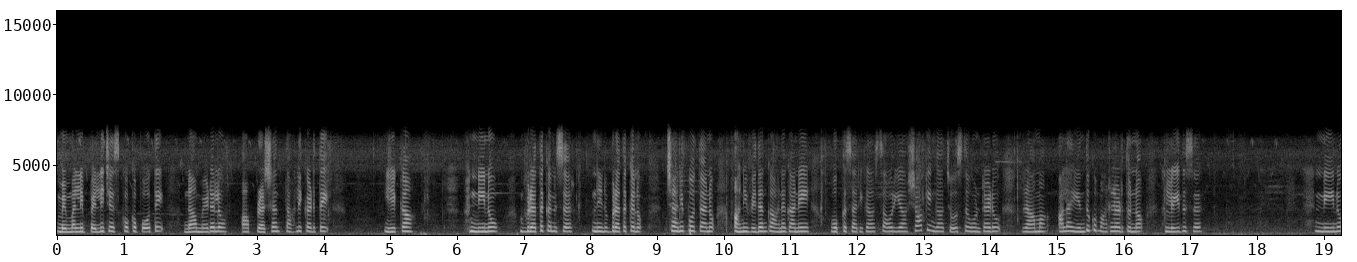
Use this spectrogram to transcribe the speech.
మిమ్మల్ని పెళ్ళి చేసుకోకపోతే నా మెడలో ఆ ప్రశాంత్ తాళి కడితే ఇక నేను బ్రతకను సార్. నేను బ్రతకను. చనిపోతాను అనే విధంగా అనగానే ఒక్కసారిగా శౌర్య షాకింగ్గా చూస్తూ ఉంటాడు. రామ అలా ఎందుకు మాట్లాడుతున్నావు? లేదు సార్. నేను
